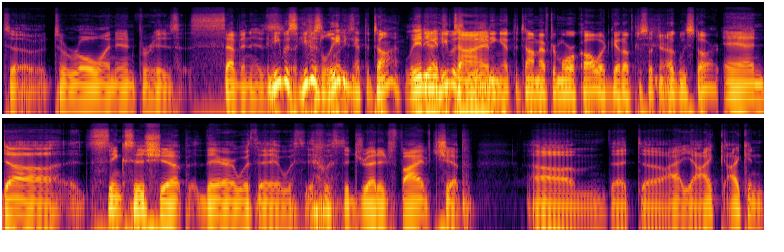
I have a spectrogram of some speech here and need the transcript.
to to roll one in for his seven. His And he was uh, he was leading at the time. Leading yeah, at he the was time. leading at the time after Morikawa had got up to such an ugly start. and uh, sinks his ship there with a with with the dreaded five chip. Um, that uh, I yeah I I can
